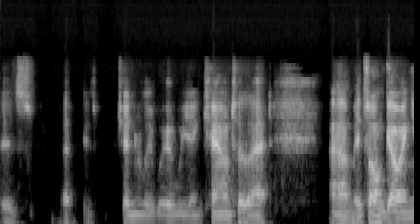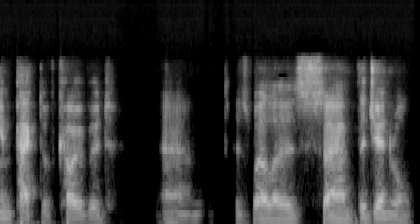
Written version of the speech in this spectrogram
Is that is generally where we encounter that. Um, it's ongoing impact of COVID, um, as well as um, the general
